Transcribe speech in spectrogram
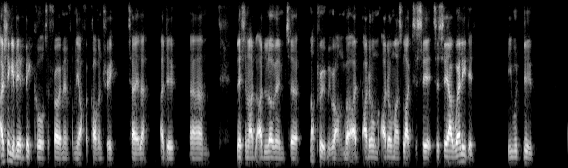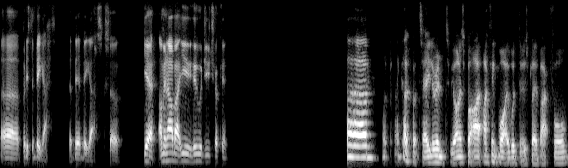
I just think it'd be a big call to throw him in from the off at Coventry, Taylor. I do. Um, listen, I'd, I'd love him to not prove me wrong, but I'd, I'd, I'd almost like to see it to see how well he did. He would do, uh, but it's a big ask. It'd be a big ask. So, yeah. I mean, how about you? Who would you chuck in? Um, I think I'd put Taylor in to be honest, but I, I think what I would do is play a back four,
